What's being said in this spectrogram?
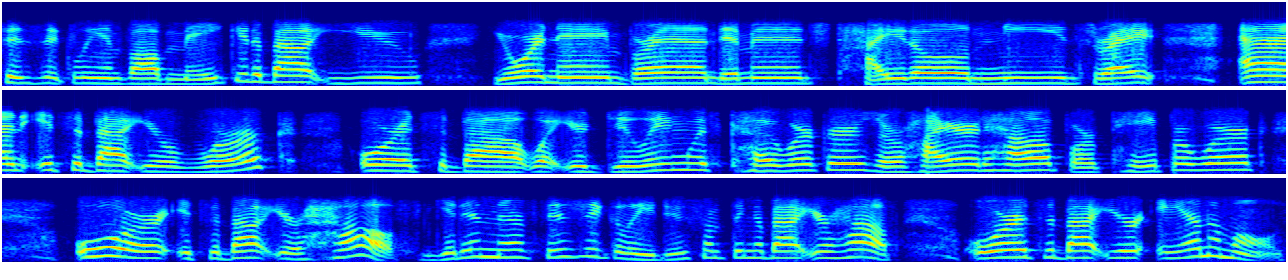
physically involved, make it about you, your name, brand, image, title, needs, right? And it's about your work or it's about what you're doing with coworkers or hired help or paperwork or it's about your health. Get in there physically, do something about your health, or it's about your animals.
